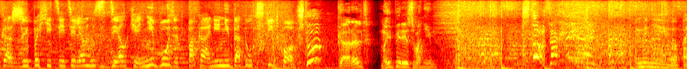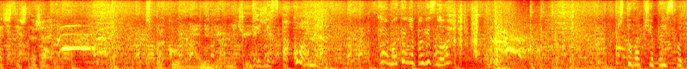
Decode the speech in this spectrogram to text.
Скажи похитителям, сделки не будет, пока они не дадут скидку. Что? Гарольд, мы перезвоним. Что за хрень? Мне его почти что жаль. Спокойнее, не нервничай. Да я спокойно! Кому-то не повезло. Что вообще происходит?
